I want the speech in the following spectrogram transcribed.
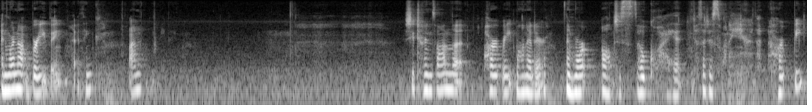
And we're not breathing. I think I'm not breathing. She turns on the heart rate monitor, and we're all just so quiet because I just want to hear that heartbeat.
